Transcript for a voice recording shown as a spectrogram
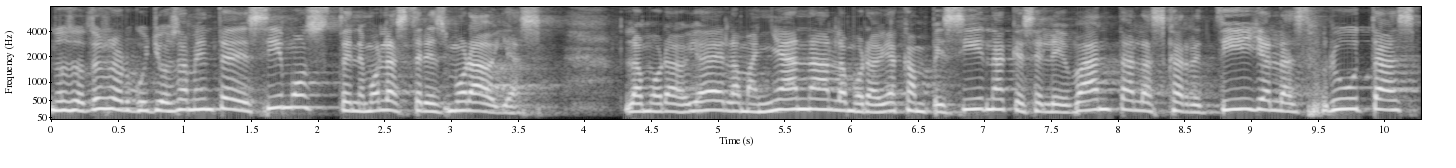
Nosotros orgullosamente decimos, tenemos las tres Moravias. La Moravia de la mañana, la Moravia campesina que se levanta, las carretillas, las frutas,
